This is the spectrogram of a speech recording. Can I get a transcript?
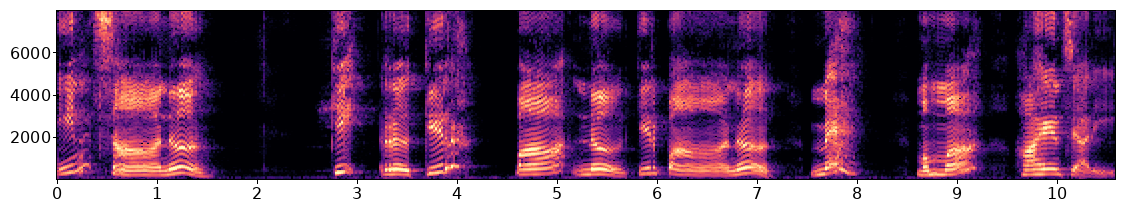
ਇਨਸਾਨ ਕਿਰ ਕਿਰ ਪਾਨ, ਕਿਰਪਾਨ। ਮੈਂ, ਮੰਮਾ, ਹਾਹਨ ਸਿਆਰੀ।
